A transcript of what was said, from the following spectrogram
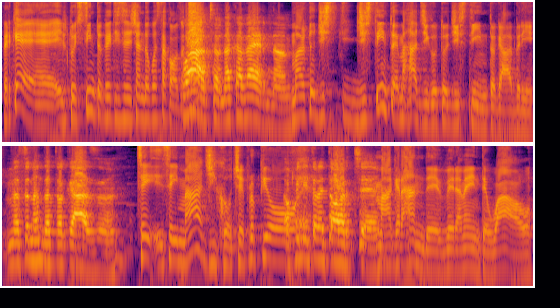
Perché è il tuo istinto che ti stai dicendo questa cosa? Qua Eh, c'è una caverna. Ma il tuo gist- gistinto è magico, il tuo gistinto, Gabri. Ma sono andato a caso. Sei, sei magico, cioè proprio. Ho finito le torce. Ma grande, veramente, wow.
